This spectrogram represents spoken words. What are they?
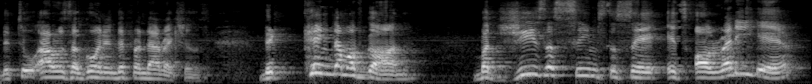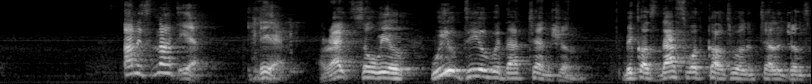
The two arrows are going in different directions. The kingdom of God, but Jesus seems to say it's already here and it's not yet here. All right, so we'll we'll deal with that tension because that's what cultural intelligence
